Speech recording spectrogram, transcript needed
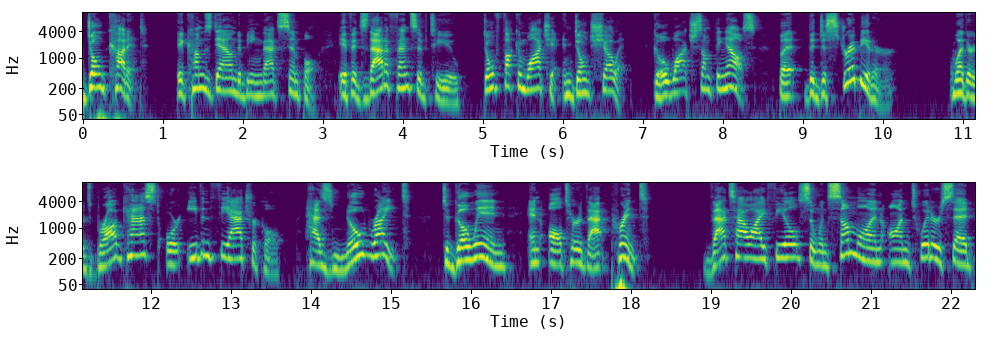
Don't cut it. It comes down to being that simple. If it's that offensive to you, don't fucking watch it and don't show it. Go watch something else. But the distributor, whether it's broadcast or even theatrical, has no right to go in and alter that print. That's how I feel. So when someone on Twitter said,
